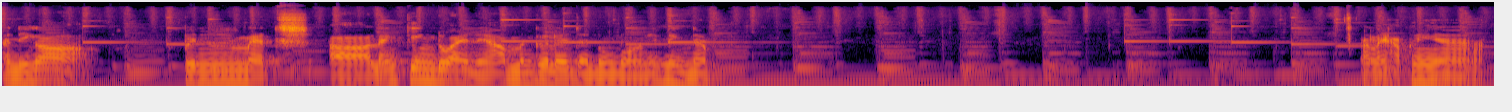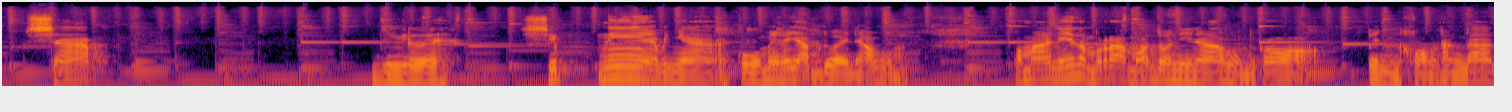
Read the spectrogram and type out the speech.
อันนี้ก็เป็นแมตช์อ่าแรงกิ้งด้วยนะครับ มันก็เลยจะหน่วงๆนิดนึงนะครับ อะไรครับเนี่ยชาร์ปยิงเลย ชิปนี่เป็นไงฮะโกไม่ขยับด้วยนะครับผม ประมาณนี้สำหรับมอสตัวนี้นะครับผมก็เป็นของทางด้าน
